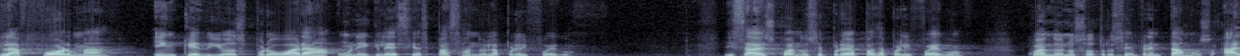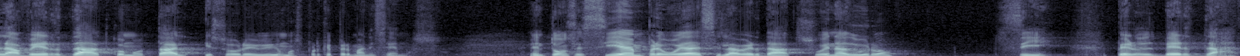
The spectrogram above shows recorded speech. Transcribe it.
La forma en que Dios probará una iglesia es pasándola por el fuego. ¿Y sabes cuándo se prueba, pasa por el fuego? Cuando nosotros enfrentamos a la verdad como tal y sobrevivimos porque permanecemos. Entonces, siempre voy a decir la verdad. ¿Suena duro? Sí, pero es verdad.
